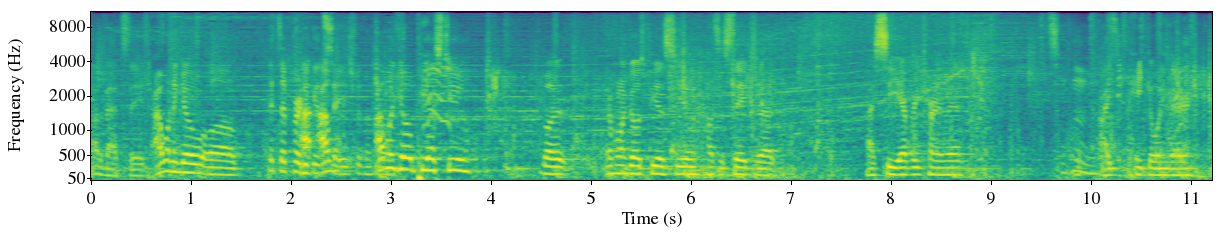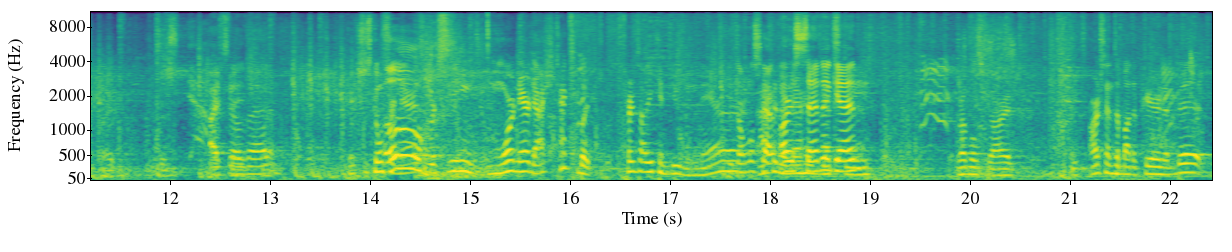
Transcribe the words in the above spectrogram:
not a bad stage. I want to go. Uh, It's a pretty good I, stage for them. I would go PS2, but everyone goes PS2. That's a stage that I see every tournament. I hate going there, but I feel that. but Let's just go for Oh. Nair. We're seeing more Nair dash attacks, but turns out he can do Nair. He's almost After got the Nair, he Arsene again. Rebel's Guard. Arsene's about to appear in a bit.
